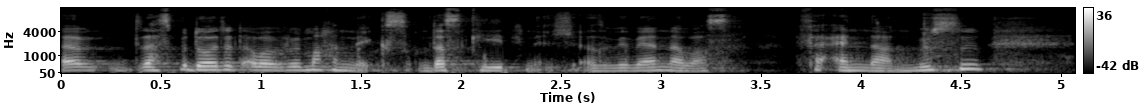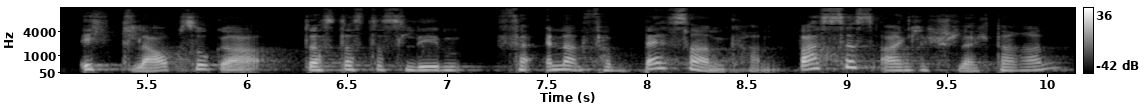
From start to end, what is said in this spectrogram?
Ähm, das bedeutet aber, wir machen nichts und das geht nicht. Also wir werden da was verändern müssen. Ich glaube sogar, dass das das Leben verändern, verbessern kann. Was ist eigentlich schlecht daran,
